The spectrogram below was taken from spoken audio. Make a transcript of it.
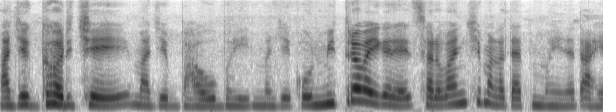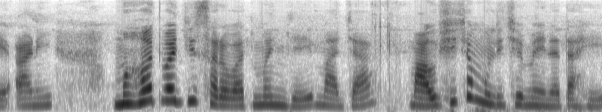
माझे घरचे माझे भाऊ बहीण म्हणजे कोण मित्र वगैरे आहेत सर्वांची मला त्यात मेहनत आहे. आणि महत्त्वाची सर्वात म्हणजे माझ्या मावशीच्या मुलीची मेहनत आहे.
